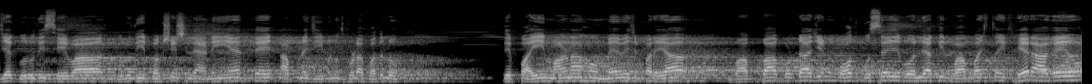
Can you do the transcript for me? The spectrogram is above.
ਜੇ ਗੁਰੂ ਦੀ ਸੇਵਾ, ਗੁਰੂ ਦੀ ਬਖਸ਼ਿਸ਼ ਲੈਣੀ ਹੈ ਤੇ ਆਪਣੇ ਜੀਵਨ ਨੂੰ ਥੋੜਾ ਬਦਲੋ। ਤੇ ਭਾਈ ਮਾਣਾ ਹਉਮੈ ਵਿੱਚ ਭਰਿਆ, ਬਾਬਾ ਬੁੱਢਾ ਜੀ ਨੂੰ ਬਹੁਤ ਗੁੱਸੇ 'ਚ ਬੋਲਿਆ ਕਿ ਬਾਬਾ ਜੀ ਤੁਸੀਂ ਫੇਰ ਆ ਗਏ ਹੋ।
